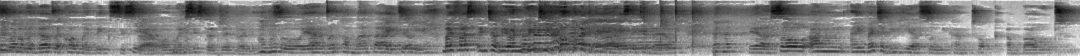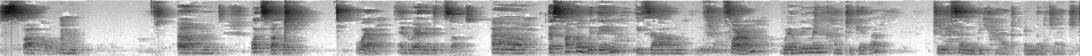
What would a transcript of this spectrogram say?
is one of the girls I call my big sister Yeah. Mm-hmm. or my sister generally. So yeah, welcome Martha. Thank you. My first interview on video. you know how excited I am. Yeah, so um, I invited you here so we can talk about Sparkle. Mm-hmm. Um, what's Sparkle Well, and where did it start? Uh, the Sparkle Within is a forum where women come together to listen and be heard and not judged.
